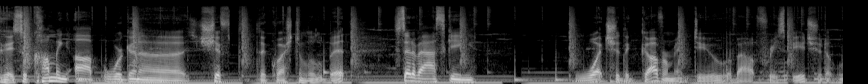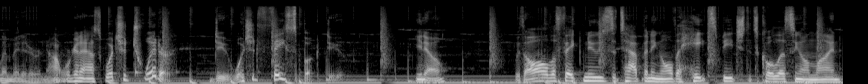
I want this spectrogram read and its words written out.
Okay, so coming up, we're gonna shift the question a little bit. Instead of asking, what should the government do about free speech? Should it limit it or not? We're gonna ask, what should Twitter do? What should Facebook do? You know, with all the fake news that's happening, all the hate speech that's coalescing online,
